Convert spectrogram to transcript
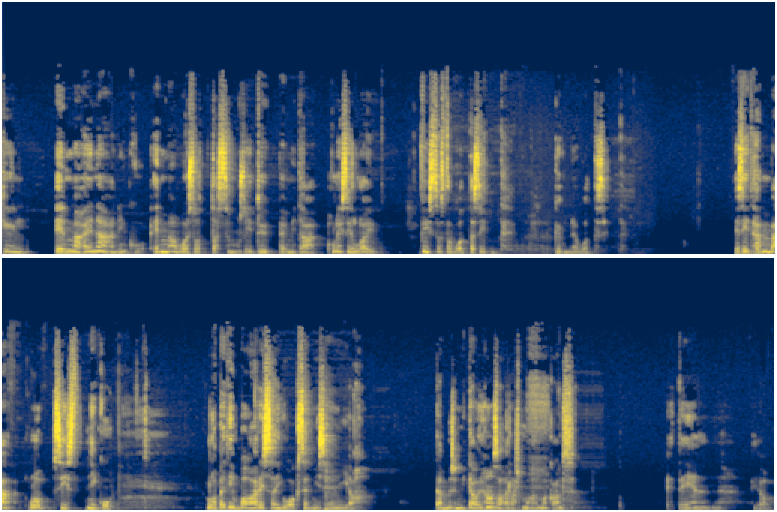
kyllä en mä enää, niin kuin, en mä voisi ottaa semmoisia tyyppejä, mitä oli silloin 15 vuotta sitten, 10 vuotta sitten. Ja sittenhän mä lop, siis, niin kuin, lopetin baarissa juoksemisen mm. ja tämmöisen, mikä on ihan sairas maailma kanssa. Että eihän, joo.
